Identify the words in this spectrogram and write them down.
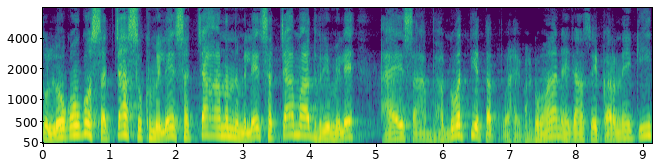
तो लोगों को सच्चा सुख मिले, सच्चा आनंद मिले, सच्चा माधुर्य मिले, ऐसा भगवतीय तत्व है। भगवान है जहाँ से करने की,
